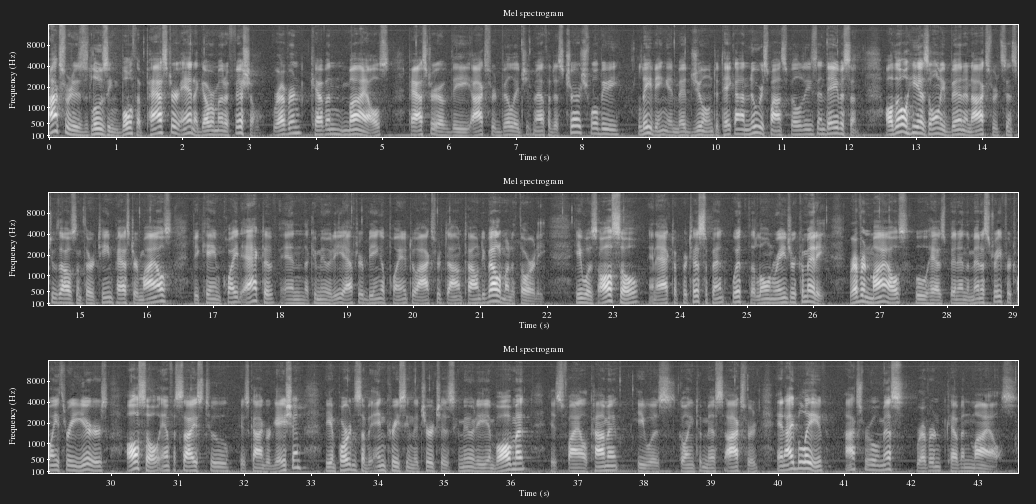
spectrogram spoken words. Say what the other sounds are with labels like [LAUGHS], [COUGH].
Oxford is losing both a pastor and a government official. Reverend Kevin Miles, pastor of the Oxford Village Methodist Church, will be leaving in mid-June to take on new responsibilities in Davison. Although he has only been in Oxford since 2013, Pastor Miles became quite active in the community after being appointed to Oxford Downtown Development Authority. He was also an active participant with the Lone Ranger Committee. Reverend Miles, who has been in the ministry for 23 years, also emphasized to his congregation the importance of increasing the church's community involvement. His final comment he was going to miss Oxford, and I believe Oxford will miss Reverend Kevin Miles.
